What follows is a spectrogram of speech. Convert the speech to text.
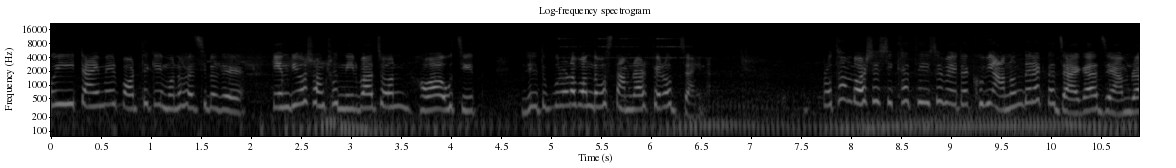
ওই টাইমের পর থেকেই মনে হয়েছিল যে কেন্দ্রীয় সংসদ নির্বাচন হওয়া উচিত। যেহেতু পুরনো বন্দোবস্ত আমরা আর ফেরত চাই না। প্রথম বর্ষের শিক্ষার্থী হিসেবে এটা খুবই আনন্দের একটা জায়গা যে আমরা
